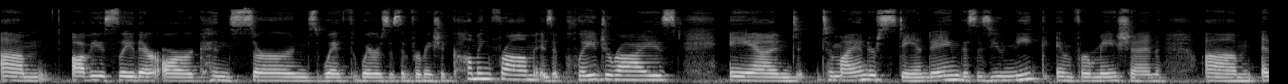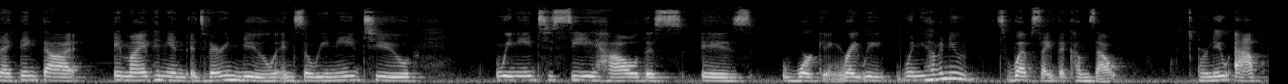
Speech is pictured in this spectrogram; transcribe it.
Um, obviously, there are concerns with where is this information coming from? Is it plagiarized? And to my understanding, this is unique information. Um, and I think that, in my opinion, it's very new. And so we need to we need to see how this is working, right? We when you have a new website that comes out or new app,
